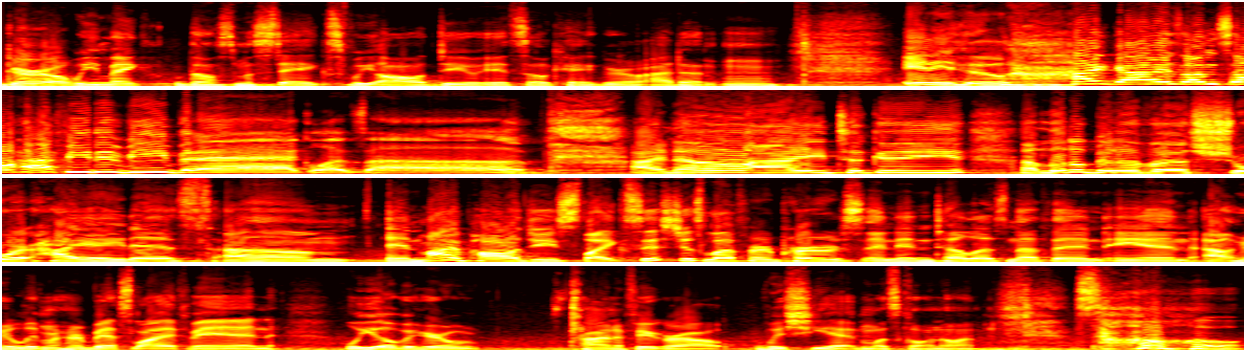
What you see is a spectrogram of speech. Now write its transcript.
Girl, we make those mistakes. We all do. It's okay, girl. I don't. Mm. Anywho, hi guys, I'm so happy to be back. What's up? I know I took a, a little bit of a short hiatus. Um, and my apologies. Like, sis just left her purse and didn't tell us nothing and out here living her best life. And we over here trying to figure out where she at and what's going on. So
